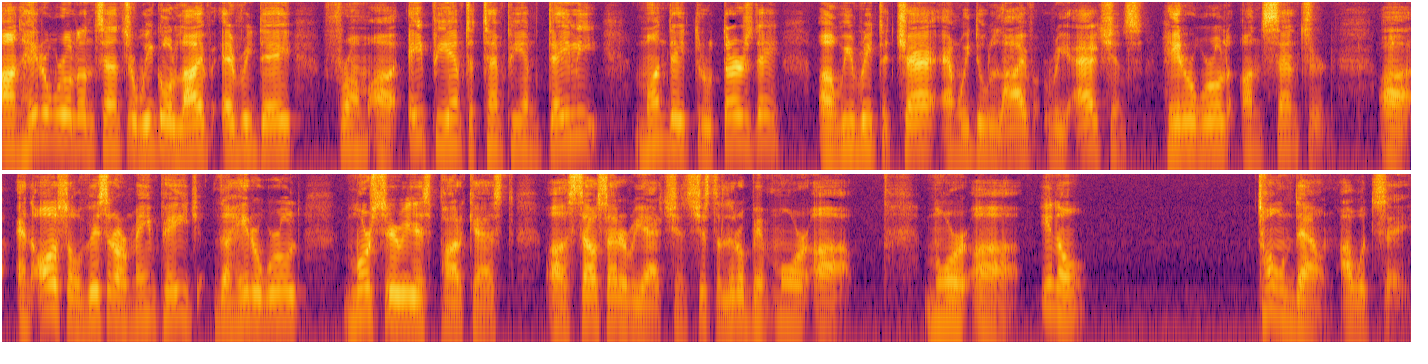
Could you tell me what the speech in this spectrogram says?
On Hater World Uncensored, we go live every day from uh, 8 p.m. to 10 p.m. daily, Monday through Thursday. Uh, we read the chat and we do live reactions. Hater World Uncensored. Uh, and also visit our main page, The Hater World, more serious podcast, uh, Southsider reactions, just a little bit more, uh, more, uh, you know, toned down, I would say,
